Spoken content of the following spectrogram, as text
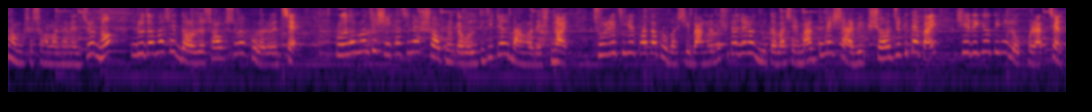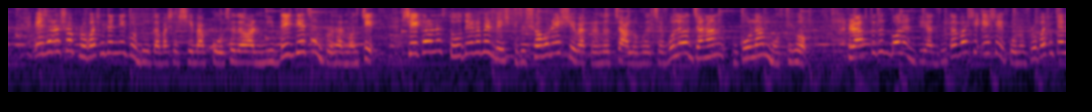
সমস্যা সমাধানের জন্য দূতাবাসের দরজা সবসময় খোলা রয়েছে। প্রধানমন্ত্রী শেখ হাসিনার স্বপ্ন কেবল ডিজিটাল বাংলাদেশ নয়, ছড়িয়ে ছিটিয়ে থাকা প্রবাসী বাংলাদেশিরা যেন দূতাবাসের মাধ্যমে সার্বিক সহযোগিতা পায়, সেদিকেও তিনি লক্ষ্য রাখছেন। এছাড়া সব প্রবাসীদের নিকট দূতাবাসের সেবা পৌঁছে দেওয়ার নির্দেশ দিয়েছেন প্রধানমন্ত্রী। সেই কারণে সৌদি আরবের বেশ কিছু শহরে সেবা কেন্দ্র চালু হয়েছে বলেও জানান গোলাম মসিহ। রাষ্ট্রদূত বলেন, রিয়াদ দূতাবাসে এসে কোনো প্রবাসী যেন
